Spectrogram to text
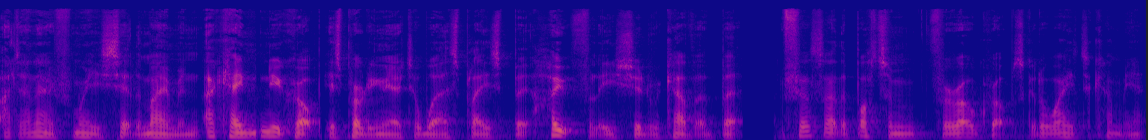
I don't know, from where you sit at the moment, okay, new crop is probably going to go to a worse place, but hopefully should recover. But it feels like the bottom for old crop's got a way to come yet.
